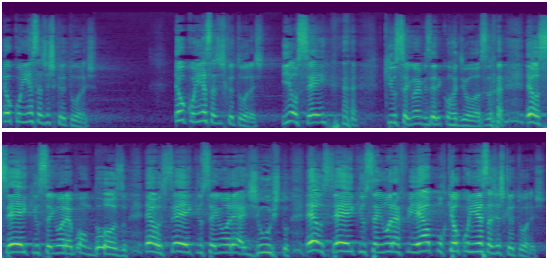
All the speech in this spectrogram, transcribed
Eu conheço as Escrituras. Eu conheço as Escrituras e eu sei que o Senhor é misericordioso, eu sei que o Senhor é bondoso, eu sei que o Senhor é justo, eu sei que o Senhor é fiel porque eu conheço as Escrituras.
